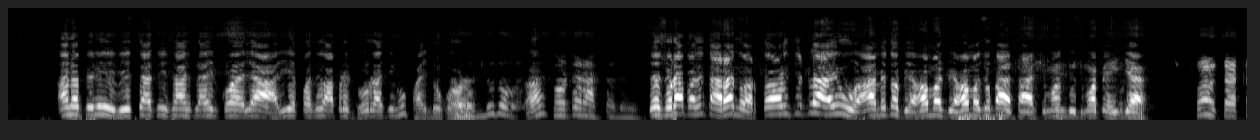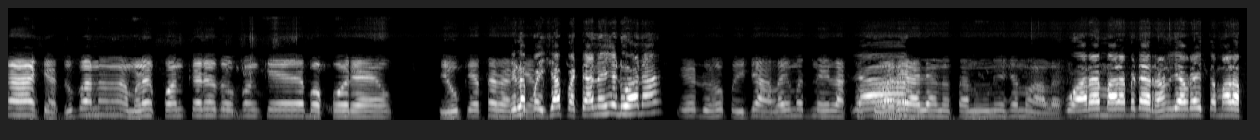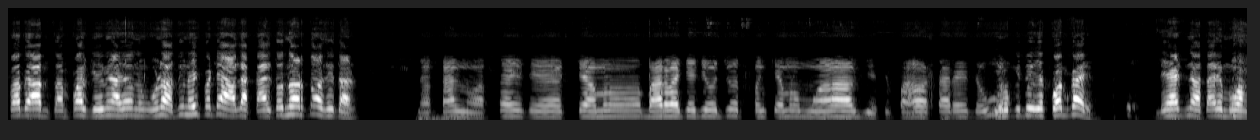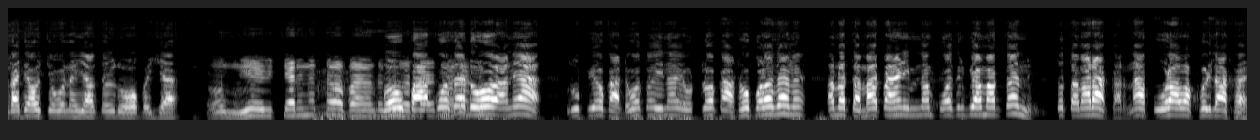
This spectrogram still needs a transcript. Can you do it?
અને પેલી વેચાતી સાસ લાઈન કોઈ એટલે હારીએ પછી આપણે ઢોર રાખી શું ફાયદો કરો? હા તે સોરા પછી તારા નોરતો વાળું કેટલા આવ્યું? આ મેં તો ભેહામાં ભેહામાં જો કા ને દૂધમાં પહેરી ગયા. પણ કાકા સાધુબાનો હમણાં ફોન કર્યો તો પણ કે બપોરે એવું કેતા હતા એટલે પૈસા પટ્યા નહીં ડોહાના? એ ડોહો પૈસા હાલાયમાં જ નહીં લાગતો. કોરે હાલ્યા નતા ને ઊને છે નો હાલે? પોરા મારા બેટા રણ લેવરાય તમારા પગ આમ ચંપલ ઘેવી નાખે ઉણા હજુ નહીં પટ્યા. આલા કાલ તો નોરતો હશે તાણ ને કાલનું આપતા કે હમણાં બાર વાગે જેવો જોત પણ કે હમણાં મોડા આવજે તે પાછો અત્યારે જવું એવું કીધું એક કામ કર. લેટ ને અત્યારે મોંઘા થી આવો ચોવો નહીં આવતો ડોહો પૈસા. હું ફાના તો બહુ પાકો છે ડોહો અને રૂપિયો કાઢવો તો એને એટલો કાઢવો પડે છે ને હમણાં તમારા પાસે એમને પાંચ રૂપિયા માંગતા ને તો તમારા ઘરના પોળા વખોડી નાખે.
